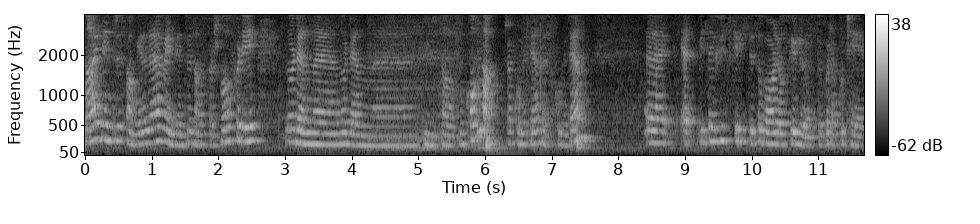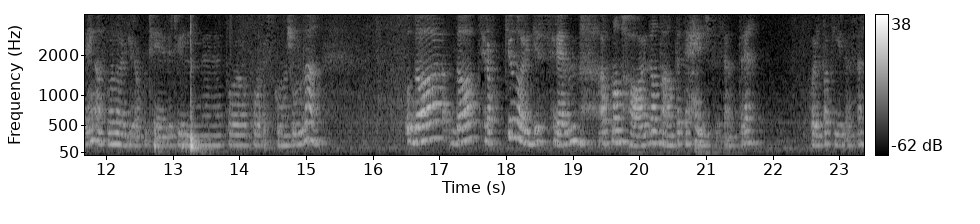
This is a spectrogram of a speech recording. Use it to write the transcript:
Nei, det, interessante, det er et veldig interessant spørsmål. fordi når den, når den uh, uttalelsen kom da, fra komiteen, Østkomiteen uh, Hvis jeg husker riktig, så var det også i løpet for rapportering, altså hvor Norge rapporterer til uh, på, på Østkonvensjonen. Og da, da, trakk jo Norge frem at man har bl.a. dette helsesenteret for papirløse.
